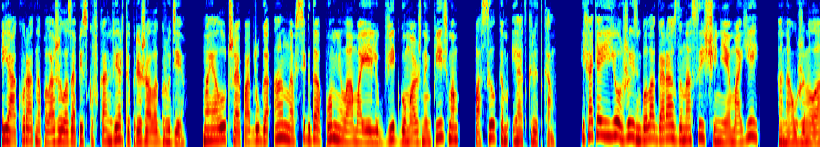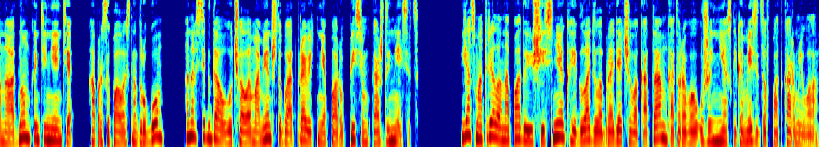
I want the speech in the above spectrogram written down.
Я аккуратно положила записку в конверт и прижала к груди. Моя лучшая подруга Анна всегда помнила о моей любви к бумажным письмам посылкам и открыткам. И хотя ее жизнь была гораздо насыщеннее моей, она ужинала на одном континенте, а просыпалась на другом, она всегда улучшала момент, чтобы отправить мне пару писем каждый месяц. Я смотрела на падающий снег и гладила бродячего кота, которого уже несколько месяцев подкармливала.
